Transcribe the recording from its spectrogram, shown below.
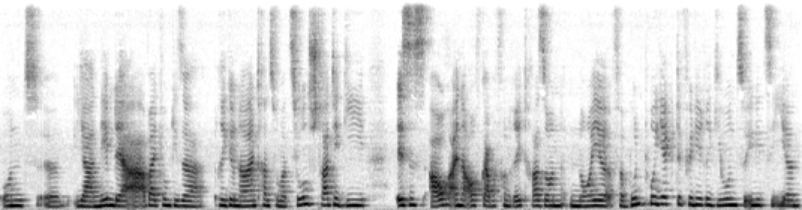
Und äh, ja, neben der Erarbeitung dieser regionalen Transformationsstrategie ist es auch eine Aufgabe von Retrason, neue Verbundprojekte für die Region zu initiieren.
